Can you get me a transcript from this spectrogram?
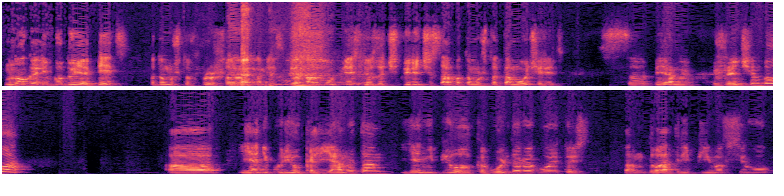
много ли буду я петь, потому что в прошлый раз там, я спел одну песню за 4 часа, потому что там очередь с пьяных женщин была. А, я не курил кальяны там, я не пил алкоголь дорогой, то есть там 2-3 пива всего,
